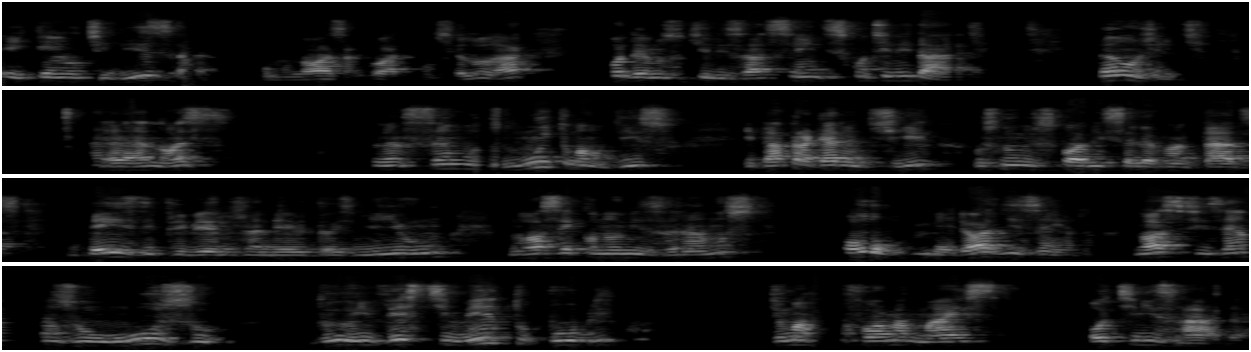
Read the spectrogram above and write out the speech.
e quem utiliza, como nós agora com o celular, podemos utilizar sem descontinuidade. Então, gente, é, nós lançamos muito mão disso e dá para garantir, os números podem ser levantados desde 1 de janeiro de 2001, nós economizamos, ou melhor dizendo, nós fizemos um uso do investimento público de uma forma mais otimizada.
